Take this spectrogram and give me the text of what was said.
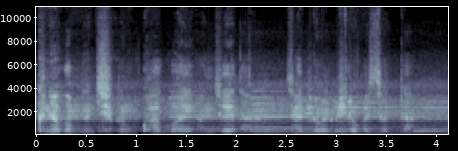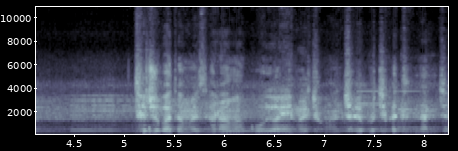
그녀가 없는 지금 과거의 현재의 나를 살펴볼 필요가 있었다. 제주바당을 사랑하고 여행을 좋아한 철부지 같은 남자.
